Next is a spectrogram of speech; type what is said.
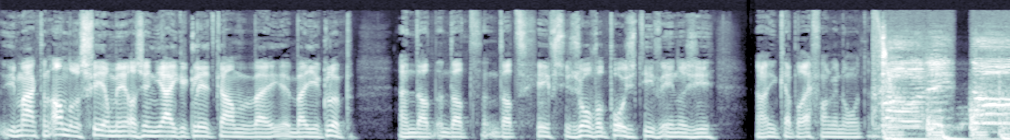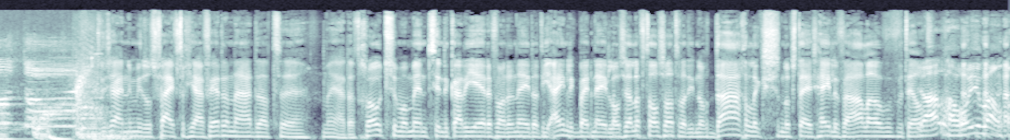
Je maakt een andere sfeer mee als in je eigen kleedkamer bij, bij je club. En dat, dat, dat geeft je zoveel positieve energie. Nou, ik heb er echt van genoten. We zijn inmiddels 50 jaar verder na dat, eh, nou ja, dat grootste moment in de carrière van René. Dat hij eindelijk bij het Nederlands elftal zat. Waar hij nog dagelijks nog steeds hele verhalen over vertelt. Ja, dat hoor je wel.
